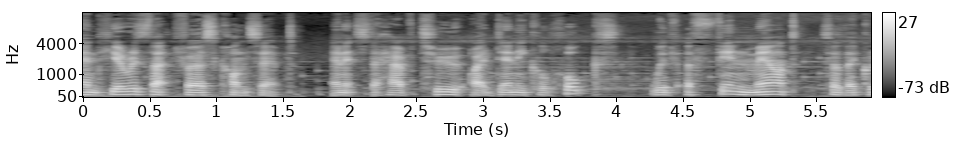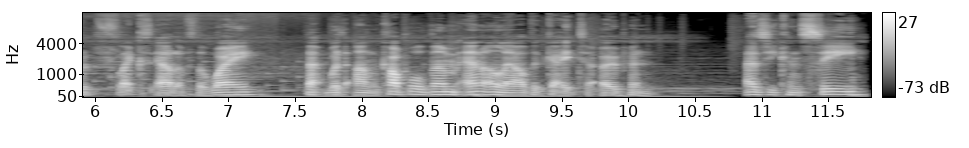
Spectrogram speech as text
And here is that first concept, and it's to have two identical hooks with a thin mount so they could flex out of the way that would uncouple them and allow the gate to open. As you can see,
